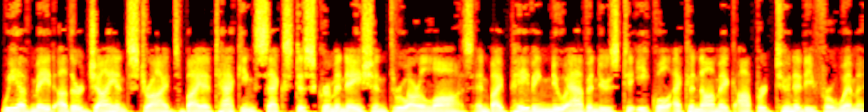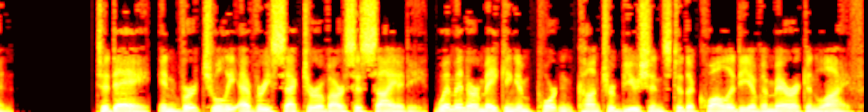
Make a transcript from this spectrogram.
we have made other giant strides by attacking sex discrimination through our laws and by paving new avenues to equal economic opportunity for women. Today, in virtually every sector of our society, women are making important contributions to the quality of American life.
